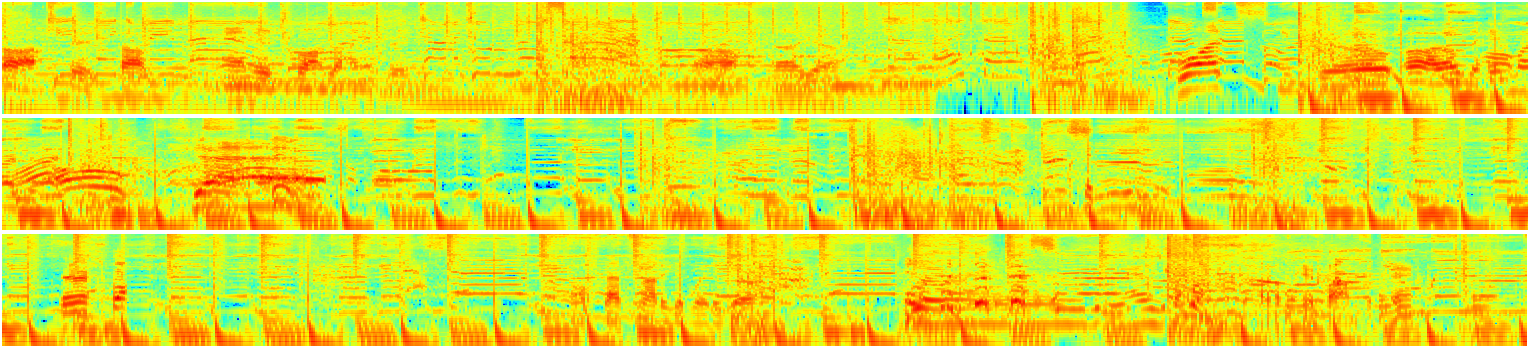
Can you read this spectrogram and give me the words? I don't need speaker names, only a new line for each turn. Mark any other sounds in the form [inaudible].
Oh, shit, stop. And there's spawns behind your face. Oh,
Uh, yeah.
what? You go. Oh, that was a hit marker. Oh, yeah. Can you? There's spawn.
Oh, that's not a good way to go. [laughs]
Okay, bomb. Okay.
